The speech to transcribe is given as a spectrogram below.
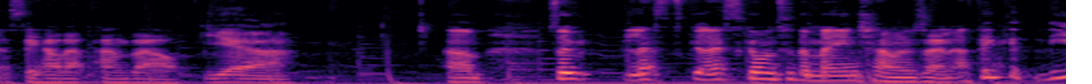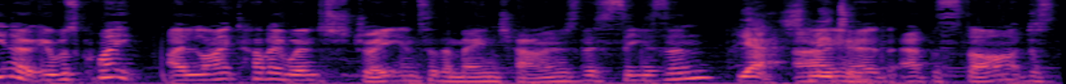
let's see how that pans out. yeah. Um, so let's let's go into the main challenge then. I think you know it was quite. I liked how they went straight into the main challenge this season. Yes, Uh, me too. know, at the start, just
